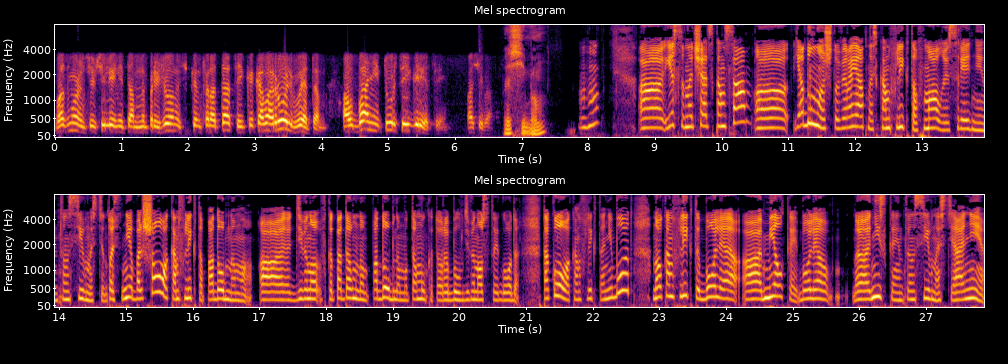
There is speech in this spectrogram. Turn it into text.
возможность усиления там напряженности, конфронтации, и какова роль в этом Албании, Турции и Греции? Спасибо. Спасибо. Угу. Если начать с конца, а, я думаю, что вероятность конфликтов малой и средней интенсивности, то есть небольшого конфликта подобному, а, подобному, подобному тому, который был в 90-е годы, такого конфликта не будет, но конфликты более мелкой, более низкой интенсивности, они,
